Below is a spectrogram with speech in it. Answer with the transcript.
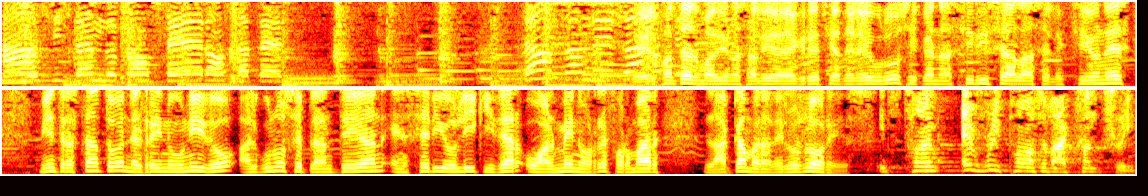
à un système de pensée dans sa tête. El fantasma de una salida de Grecia del euro si gana Sirisa las elecciones. Mientras tanto, en el Reino Unido, algunos se plantean en serio liquidar o al menos reformar la Cámara de los Lores. It's time every part of our country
